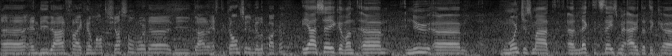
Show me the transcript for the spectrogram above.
eh, en die daar gelijk helemaal enthousiast van worden, die daar echt de kansen in willen pakken? Ja, zeker. Want ehm, nu, ehm, mondjesmaat, eh, lekt het steeds meer uit dat ik eh,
